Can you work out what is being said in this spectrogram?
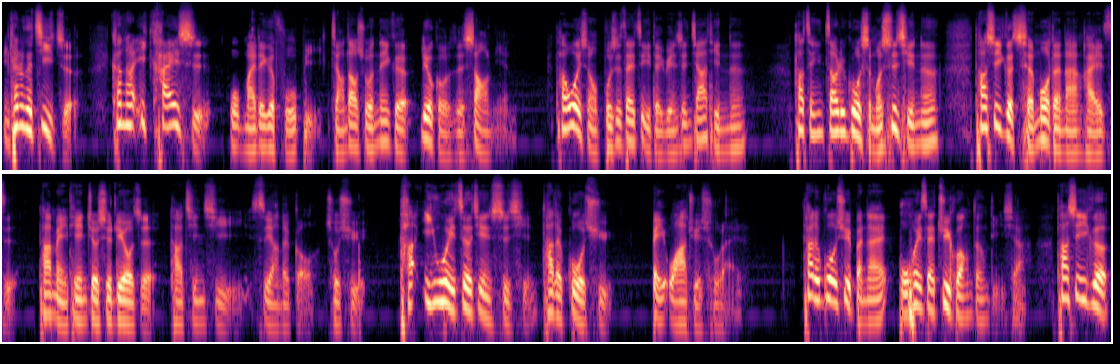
你看那个记者，看他一开始我埋了一个伏笔，讲到说那个遛狗的少年，他为什么不是在自己的原生家庭呢？他曾经遭遇过什么事情呢？他是一个沉默的男孩子，他每天就是遛着他亲戚饲养的狗出去。他因为这件事情，他的过去被挖掘出来了。他的过去本来不会在聚光灯底下，他是一个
